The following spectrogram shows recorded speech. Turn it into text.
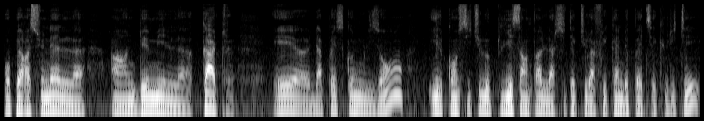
opérationnel en 2004. Et d'après ce que nous lisons, il constitue le pilier central de l'architecture africaine de paix et de sécurité,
